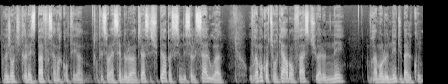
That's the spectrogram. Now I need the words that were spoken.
Pour les gens qui connaissent pas, faut savoir quand tu es, es, sur la scène de l'Olympia, c'est super parce que c'est une des seules salles où, euh, où vraiment quand tu regardes en face, tu as le nez, vraiment le nez du balcon.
